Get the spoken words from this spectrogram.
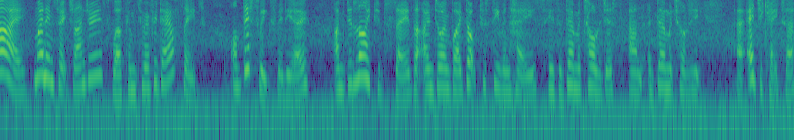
Hi, my name's Rachel Andrews. Welcome to Everyday Athlete. On this week's video, I'm delighted to say that I'm joined by Dr. Stephen Hayes, who's a dermatologist and a dermatology uh, educator,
